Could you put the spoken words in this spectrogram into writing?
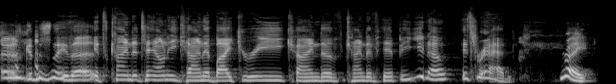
I was going to say that it's kind of towny, kind of bikery, kind of kind of hippie. You know, it's rad. Right.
